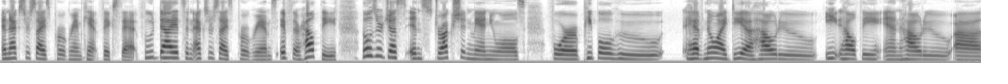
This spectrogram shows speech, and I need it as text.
An exercise program can't fix that. Food diets and exercise programs, if they're healthy, those are just instruction manuals for people who have no idea how to eat healthy and how to uh,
